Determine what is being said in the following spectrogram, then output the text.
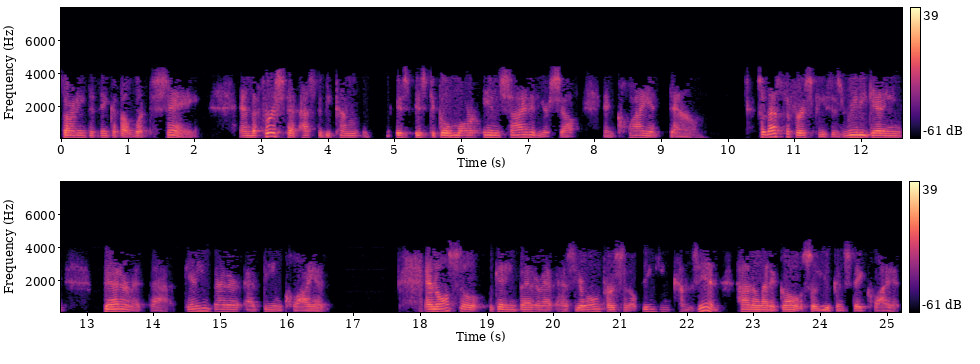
starting to think about what to say. And the first step has to become is is to go more inside of yourself and quiet down. So that's the first piece is really getting better at that, getting better at being quiet. And also getting better at, as your own personal thinking comes in, how to let it go so you can stay quiet.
